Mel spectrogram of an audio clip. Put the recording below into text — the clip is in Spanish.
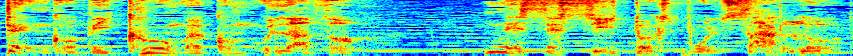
Tengo mi acumulado. Necesito expulsarlo.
